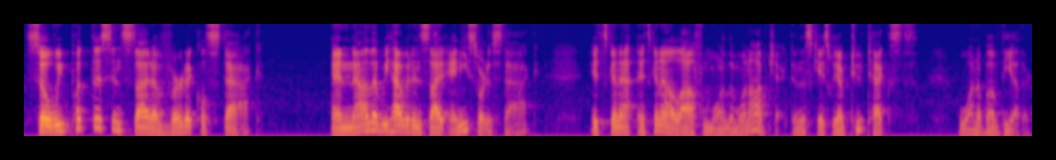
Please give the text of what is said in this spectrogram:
So we put this inside a vertical stack. And now that we have it inside any sort of stack, it's gonna it's gonna allow for more than one object. In this case, we have two texts, one above the other.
